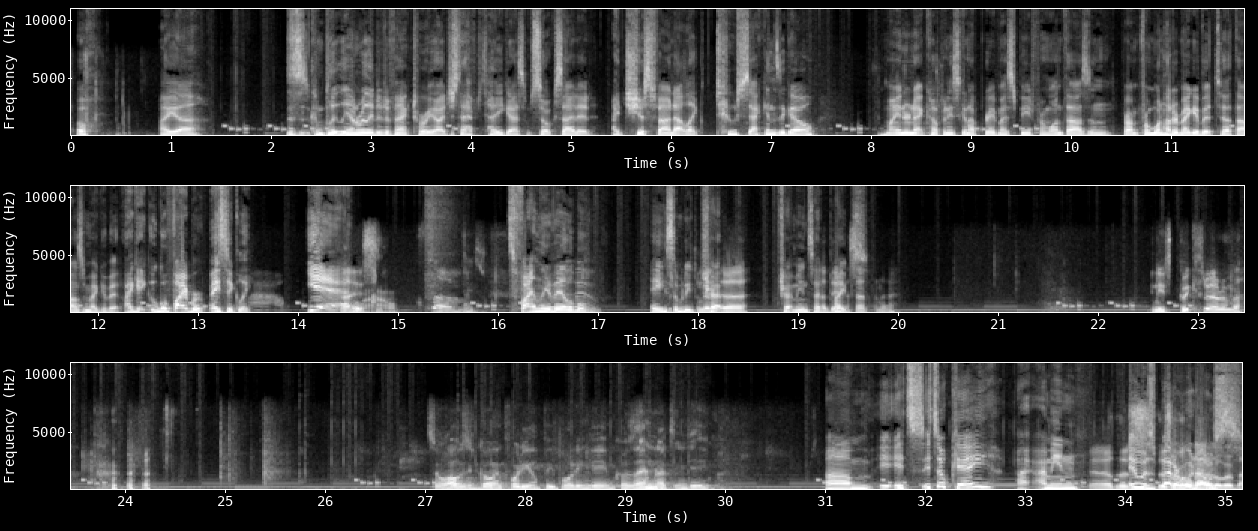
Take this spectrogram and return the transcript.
oh i uh this is completely unrelated to factorio i just have to tell you guys i'm so excited i just found out like two seconds ago my internet company's gonna upgrade my speed from 1000 from from 100 megabit to 1000 megabit i get google fiber basically yeah Nice. Wow. Awesome. it's finally available Woohoo. hey somebody trap, uh, trap me inside a data pipes center. You need quick through, remember? So how's it going for you people in game? Because I'm not in game. Um, it's it's okay. I, I mean, Yeah, It was better when I was-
